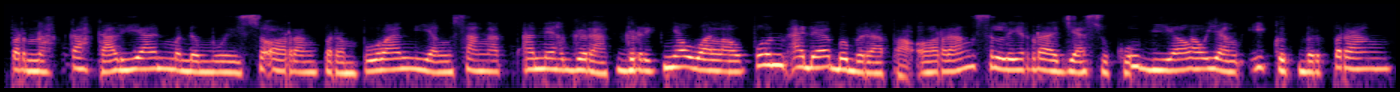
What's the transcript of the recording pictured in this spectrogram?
pernahkah kalian menemui seorang perempuan yang sangat aneh gerak-geriknya walaupun ada beberapa orang selir Raja suku Biao yang ikut berperang,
